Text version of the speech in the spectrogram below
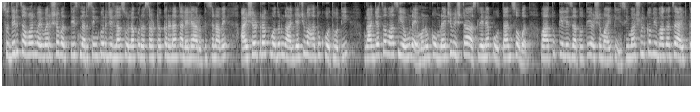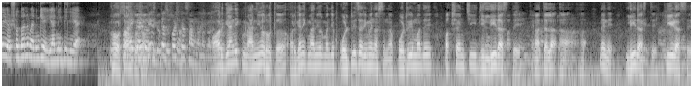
सुधीर चव्हाण वैवर्ष बत्तीस नरसिंगपूर जिल्हा सोलापूर असं अटक करण्यात आलेल्या आरोपीचं नावे आयशर ट्रकमधून गांजाची वाहतूक होत होती. गांजाचा वास येऊ नये म्हणून कोंबड्याची विष्ठा असलेल्या पोतांसोबत वाहतूक केली जात होती अशी माहिती सीमाशुल्क विभागाचे आयुक्त यशोधन वनगे यांनी दिली आहे. हो सांगतो. ऑर्गॅनिक मॅन्युअर होतं. ऑर्गॅनिक मॅन्युअर म्हणजे पोल्ट्रीचं रिमेन असतं ना. पोल्ट्रीमध्ये पक्ष्यांची जी लीद असते हां त्याला हां हां. नाही नाही. लीद असते कीड असते.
